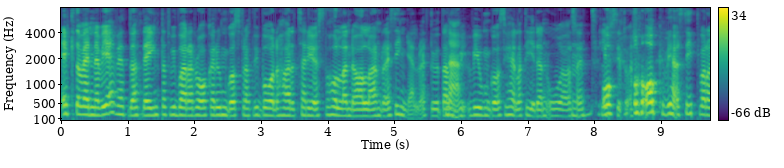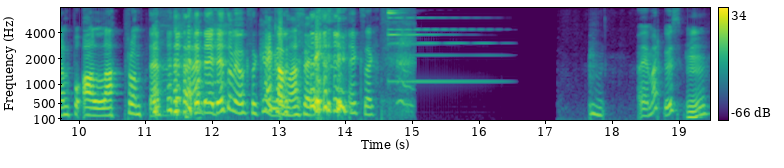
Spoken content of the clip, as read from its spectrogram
äkta vänner vi är vet du att det är inte att vi bara råkar umgås för att vi båda har ett seriöst förhållande och alla andra är singel vet du utan Nej. vi, vi umgås ju hela tiden oavsett och, livssituation. och, och vi har sett varandra på alla fronter. det är det som är också kul. Här kan man säga. Exakt. Eh, Marcus, Mm.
